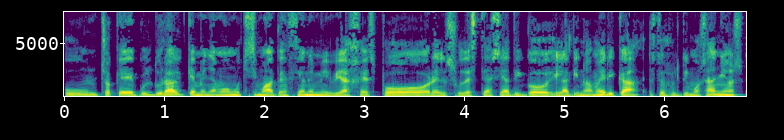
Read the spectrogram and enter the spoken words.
Un choque cultural que me llamó muchísimo la atención en mis viajes por el sudeste asiático y Latinoamérica estos últimos años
